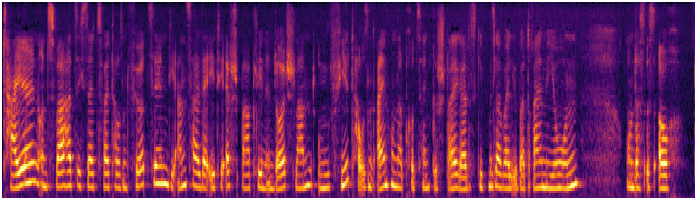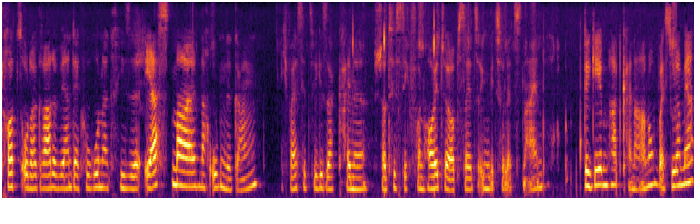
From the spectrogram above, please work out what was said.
teilen. Und zwar hat sich seit 2014 die Anzahl der ETF-Sparpläne in Deutschland um 4100 Prozent gesteigert. Es gibt mittlerweile über drei Millionen. Und das ist auch trotz oder gerade während der Corona-Krise erstmal nach oben gegangen. Ich weiß jetzt, wie gesagt, keine Statistik von heute, ob es da jetzt irgendwie zur letzten Einbruch gegeben hat? Keine Ahnung. Weißt du da mehr?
